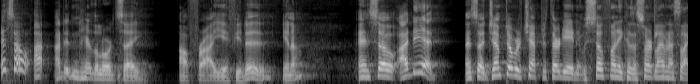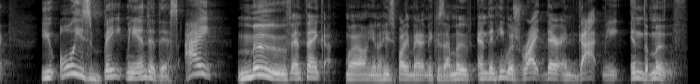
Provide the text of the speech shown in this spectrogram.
And so I, I didn't hear the Lord say, I'll fry you if you do, you know? And so I did. And so I jumped over to chapter 38, and it was so funny because I started laughing. I was like, You always bait me into this. I move and think, well, you know, he's probably mad at me because I moved. And then he was right there and got me in the move.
